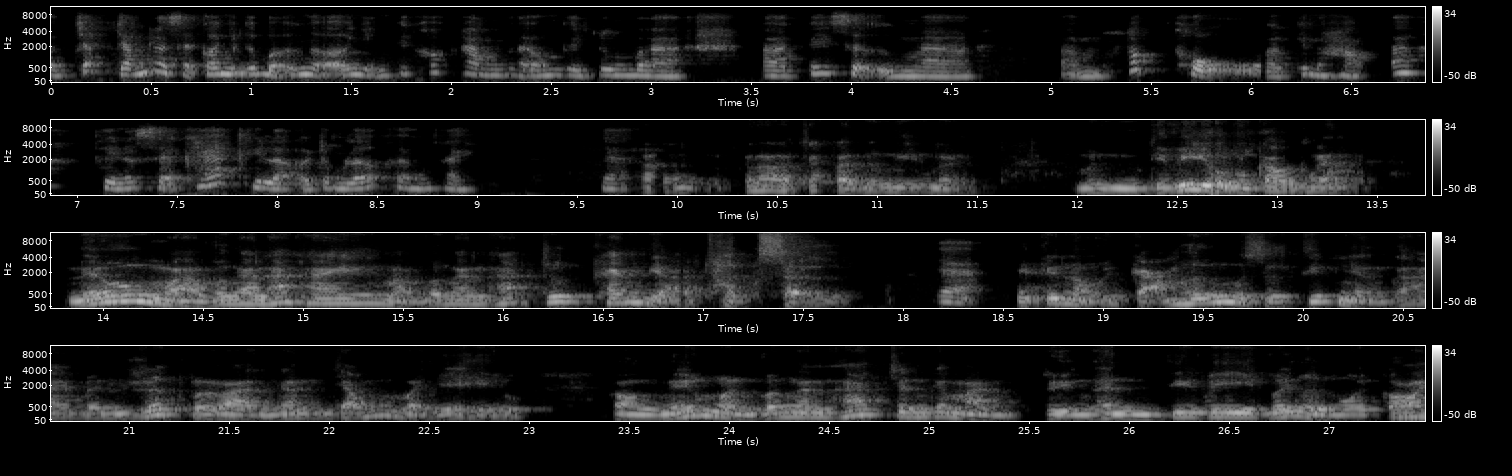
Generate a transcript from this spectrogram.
uh, chắc chắn là sẽ có những cái bỡ ngỡ những cái khó khăn phải không thầy Trung và uh, cái sự mà um, hấp thụ uh, khi mà học á, thì nó sẽ khác khi là ở trong lớp phải không thầy? Dạ. À, cái đó là chắc là đương nhiên rồi. Mình chỉ ví dụ một câu thôi. Nếu mà Vân Anh hát hay mà Vân Anh hát trước khán giả thật sự yeah. Thì cái nỗi cảm hứng và sự tiếp nhận của hai bên rất là nhanh chóng và dễ hiểu. Còn nếu mình Vân Anh hát trên cái màn truyền hình TV với người ngồi coi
